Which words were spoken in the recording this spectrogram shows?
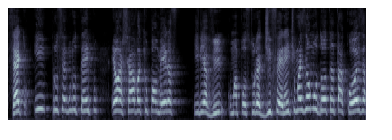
certo? E pro segundo tempo, eu achava que o Palmeiras iria vir com uma postura diferente, mas não mudou tanta coisa.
